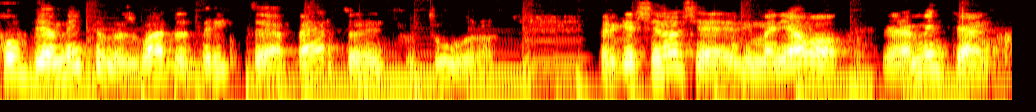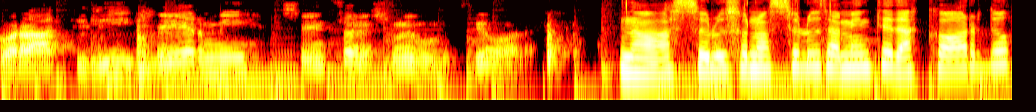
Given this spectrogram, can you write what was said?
ovviamente uno sguardo dritto e aperto nel futuro, perché se no rimaniamo veramente ancorati lì, fermi, senza nessuna evoluzione. No, assolu- sono assolutamente d'accordo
